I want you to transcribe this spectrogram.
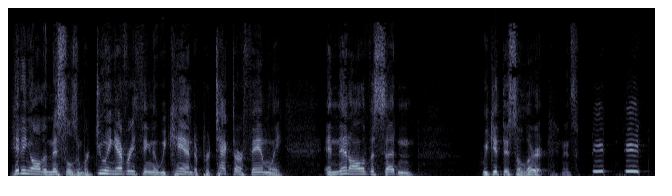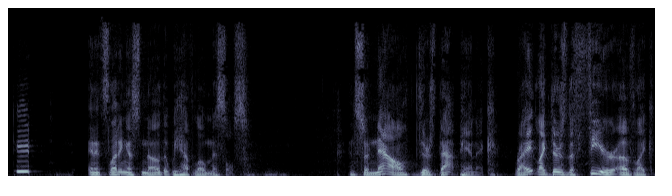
hitting all the missiles and we're doing everything that we can to protect our family. And then all of a sudden, we get this alert and it's deet, deet, deet, and it's letting us know that we have low missiles. And so now there's that panic, right? Like there's the fear of like,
